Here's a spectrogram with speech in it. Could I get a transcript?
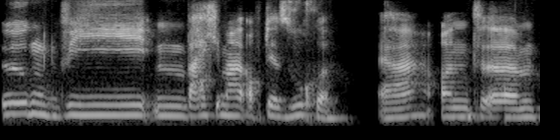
irgendwie, hm, war ich immer auf der Suche. Ja, und ähm,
